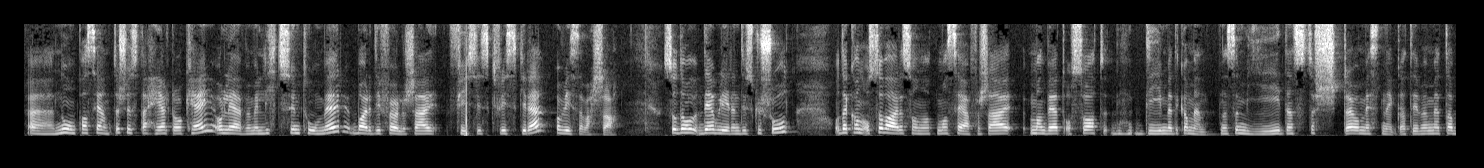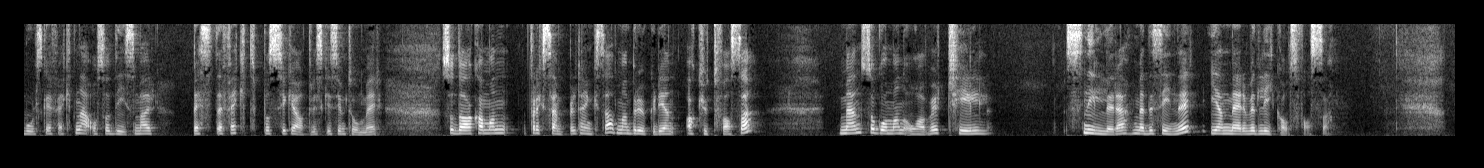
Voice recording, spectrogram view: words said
Eh, noen pasienter syns det er helt ok å leve med litt symptomer, bare de føler seg fysisk friskere, og vice versa. Så det blir en diskusjon. Og det kan også være sånn at man ser for seg Man vet også at de medikamentene som gir den største og mest negative metabolske effekten, er også de som har best effekt på psykiatriske symptomer. Så da kan man f.eks. tenke seg at man bruker det i en akuttfase, men så går man over til snillere medisiner i en mer vedlikeholdsfase.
